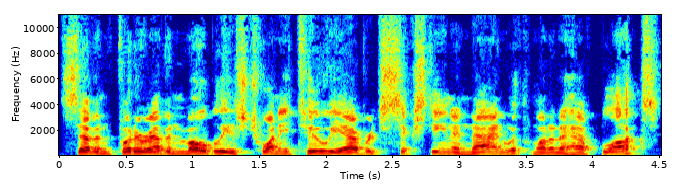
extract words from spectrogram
Seven footer Evan Mobley is 22. He averaged 16 and 9 with one and a half blocks.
